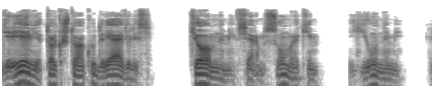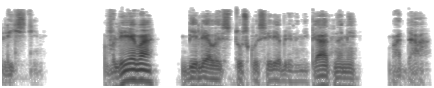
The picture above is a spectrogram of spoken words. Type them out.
Деревья только что окудрявились темными в сером сумраке юными листьями. Влево белелась тускло-серебряными пятнами вода.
